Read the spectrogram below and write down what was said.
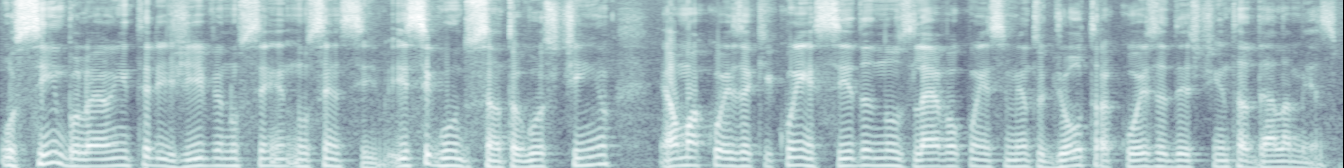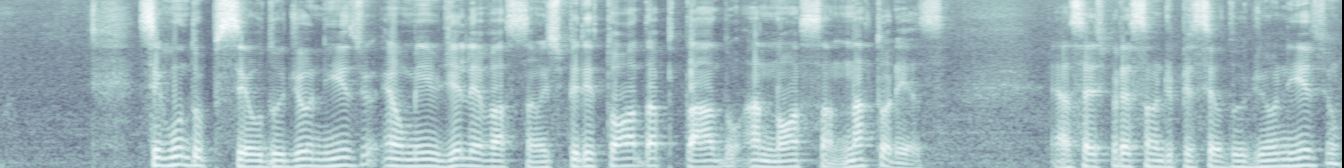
O símbolo é o inteligível no, sen no sensível. E segundo Santo Agostinho, é uma coisa que conhecida nos leva ao conhecimento de outra coisa distinta dela mesma. Segundo o pseudo Dionísio, é um meio de elevação espiritual adaptado à nossa natureza. Essa expressão de pseudo Dionísio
